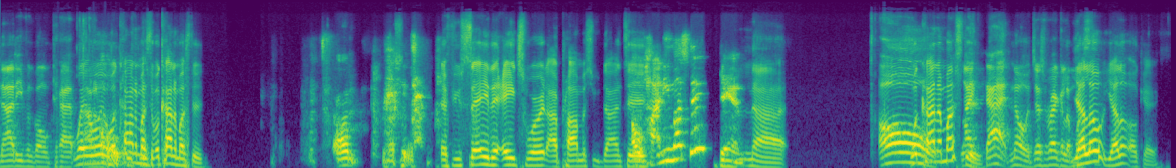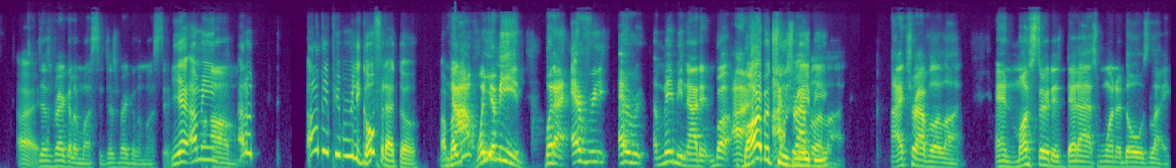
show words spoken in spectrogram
Not even gonna cap. Wait, wait, wait. What kind of mustard? What kind of mustard? Um, If you say the H word, I promise you, Dante. oh, honey mustard? Damn. Nah. Oh, What kind of mustard? Like that? No, just regular mustard. Yellow? Yellow? Okay. All right. Just regular mustard. Just regular mustard. Yeah, I mean, Um, I don't I don't think people really go for that though. I'm Nah, like, what do you mean? But at every every uh, maybe not it, but I, Barbecues, I travel maybe. a lot. I travel a lot, and mustard is dead ass one of those like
